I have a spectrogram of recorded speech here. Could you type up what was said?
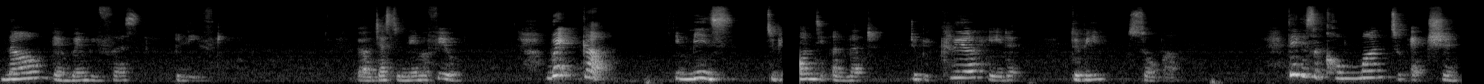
now than when we first believed. Well, just to name a few. Wake up, it means to be on the alert, to be clear headed, to be sober. That is a command to action,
